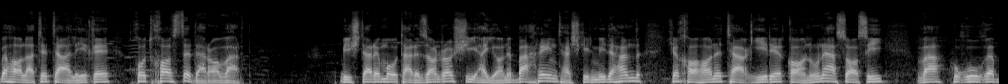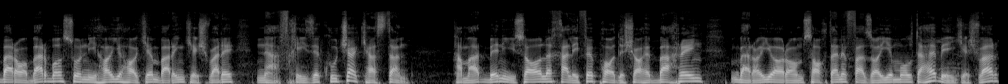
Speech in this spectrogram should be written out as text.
به حالت تعلیق خودخواسته درآورد. بیشتر معترضان را شیعیان بحرین تشکیل می دهند که خواهان تغییر قانون اساسی و حقوق برابر با سنی های حاکم بر این کشور نفخیز کوچک هستند. حمد بن ایسال خلیفه پادشاه بحرین برای آرام ساختن فضای ملتهب این کشور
